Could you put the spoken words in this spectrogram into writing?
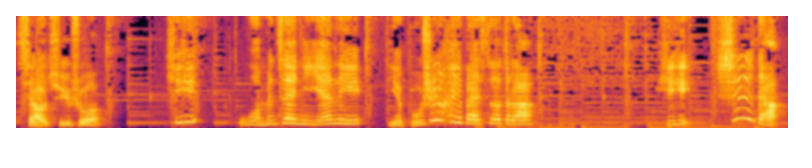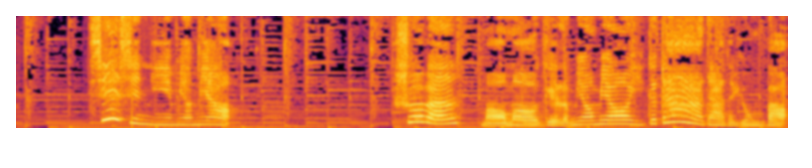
小趣说：“嘿嘿，我们在你眼里也不是黑白色的啦。”嘿嘿。是的，谢谢你，喵喵。说完，毛毛给了喵喵一个大大的拥抱。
